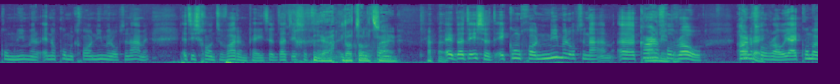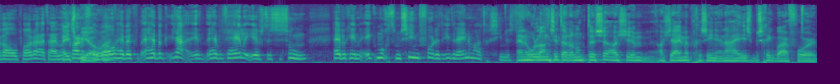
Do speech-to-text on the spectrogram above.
kom niet meer, en dan kom ik gewoon niet meer op de naam. hè. Het is gewoon te warm, Peter. Dat is het gewoon. Ja, Ik dat zal het gewoon- zijn. Eh, dat is het. Ik kom gewoon niet meer op de naam. Eh, Carnival. Row. Carnival. Row. Ja, ik kom er wel op hoor, uiteindelijk. HBO, Carnival hè? Row heb ik, heb ik, ja, heb ik het hele eerste seizoen. Heb ik, in, ik mocht hem zien voordat iedereen hem had gezien. Dus En hoe lang zit daar dan tussen als, je, hem- als jij hem hebt gezien en hij is beschikbaar voor...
